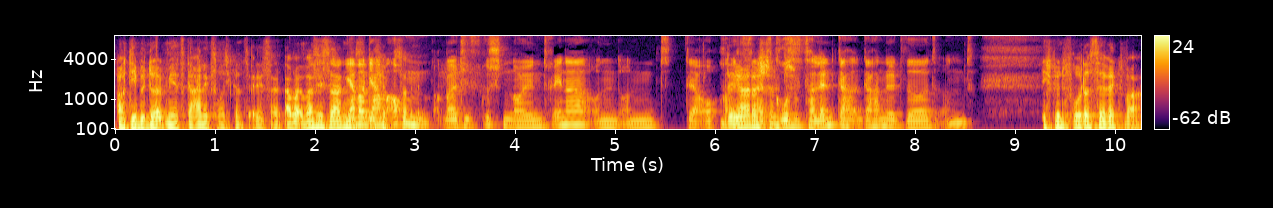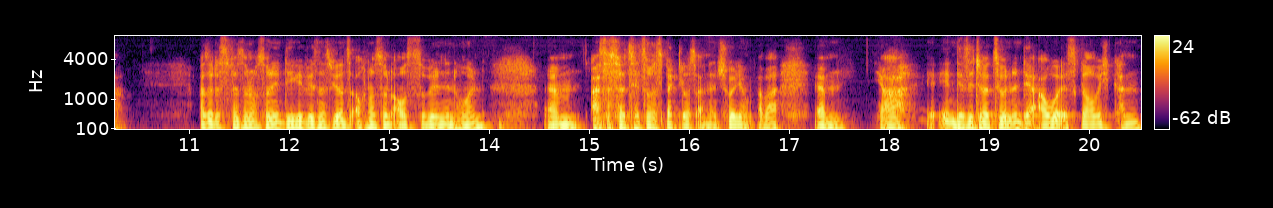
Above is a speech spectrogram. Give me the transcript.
Auch die bedeuten mir jetzt gar nichts, muss ich ganz ehrlich sagen. Aber was ich sagen Ja, muss, aber die haben auch einen relativ frischen neuen Trainer und, und der auch als, ja, als großes Talent gehandelt wird. Und ich bin froh, dass er weg war. Also das wäre so noch so eine Idee gewesen, dass wir uns auch noch so einen Auszubildenden holen. Ähm, also das hört sich jetzt so respektlos an, Entschuldigung, aber ähm, ja, in der Situation, in der Aue ist, glaube ich, kann,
